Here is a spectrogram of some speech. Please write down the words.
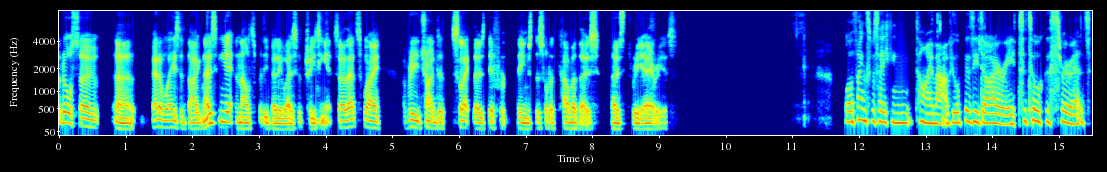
but also uh, better ways of diagnosing it and ultimately better ways of treating it. So that's why I've really tried to select those different themes to sort of cover those those three areas. Well, thanks for taking time out of your busy diary to talk us through it.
